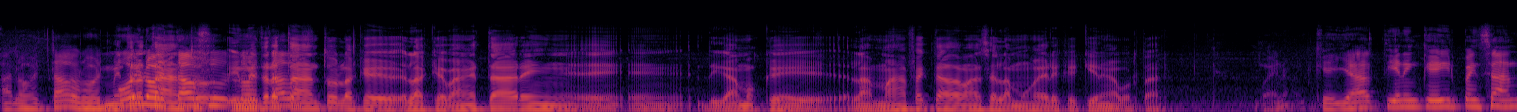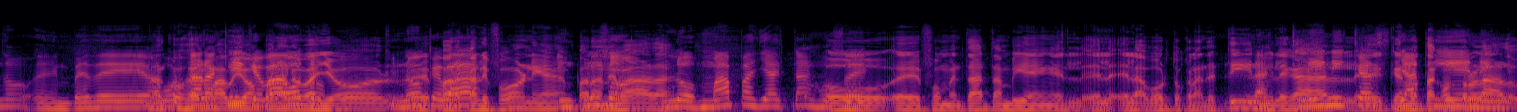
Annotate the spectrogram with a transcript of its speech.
a los estados. Los, Y hoy mientras, los tanto, estados- y mientras estados- tanto, las que, las que van a estar en, eh, en- digamos que las más afectadas van a ser las mujeres que quieren abortar. Bueno, que ya tienen que ir pensando, en vez de a abortar un aquí, avión que va para Nueva York, no, eh, que para va- California, para Nevada. Los mapas ya están, José. o eh, fomentar también el, el- el aborto clandestino, Las ilegal, eh, que no está controlado,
